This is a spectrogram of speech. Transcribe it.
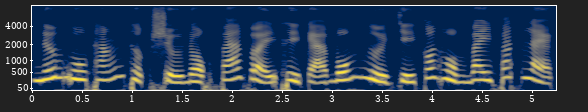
Nếu ngu thắng thực sự đột phá vậy thì cả bốn người chỉ có hồn bay phát lạc.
